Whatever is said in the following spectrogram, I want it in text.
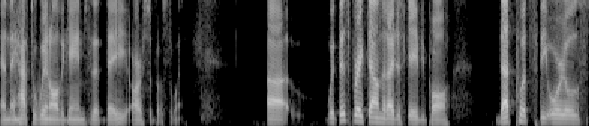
and they have to win all the games that they are supposed to win. Uh, with this breakdown that I just gave you, Paul, that puts the Orioles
